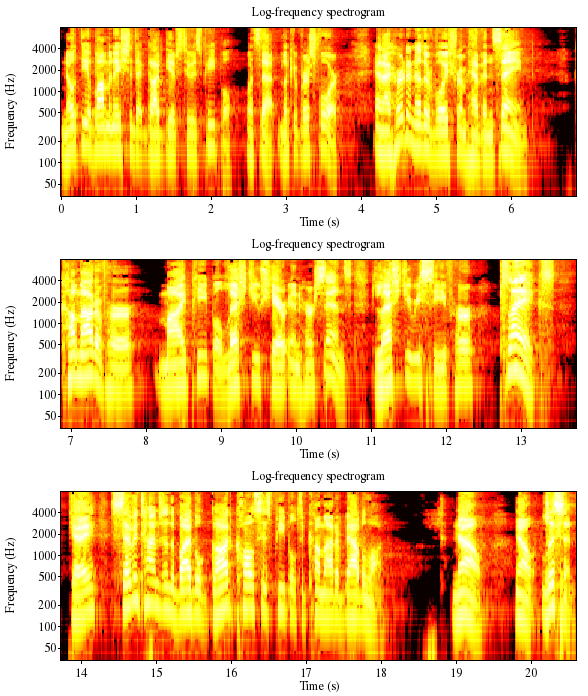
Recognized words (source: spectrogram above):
Note the abomination that God gives to his people. What's that? Look at verse 4. And I heard another voice from heaven saying, Come out of her, my people, lest you share in her sins, lest you receive her plagues. Okay? Seven times in the Bible, God calls his people to come out of Babylon. Now, now, listen.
